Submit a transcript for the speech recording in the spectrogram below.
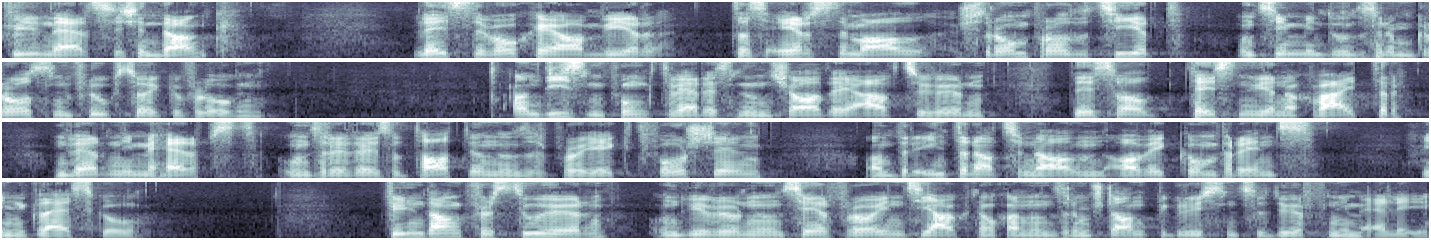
Vielen herzlichen Dank. Letzte Woche haben wir das erste Mal Strom produziert und sind mit unserem großen Flugzeug geflogen. An diesem Punkt wäre es nun schade aufzuhören. Deshalb testen wir noch weiter und werden im Herbst unsere Resultate und unser Projekt vorstellen an der internationalen AWEC-Konferenz in Glasgow. Vielen Dank fürs Zuhören und wir würden uns sehr freuen, Sie auch noch an unserem Stand begrüßen zu dürfen im LA.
